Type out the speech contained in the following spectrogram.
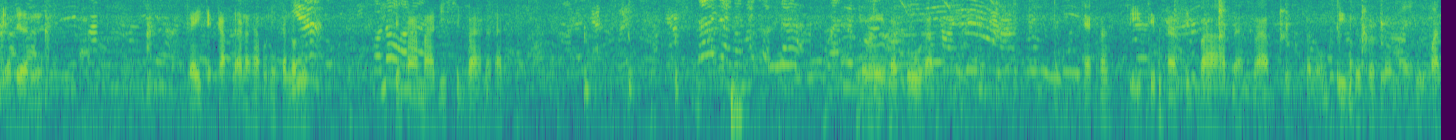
เดี๋ยวเดินใกล้จะกลับแล้วนะครับวันนี้ถนนเนี่ยขอโน่สิบห้าบาทยี่สิบบาทนะครับได้ใหญ่ดอกไม้สดจ้านี่ปลาทูครับแพ็คละสี่สิบห้าสิบบาทนะครับขนมจีนสดๆใหม่ๆทุกวัน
